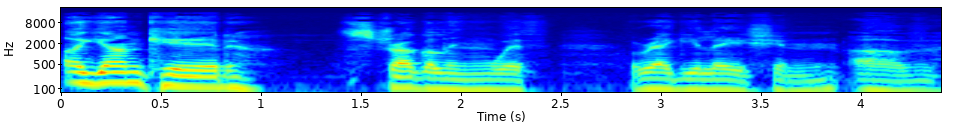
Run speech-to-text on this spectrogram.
a young kid struggling with regulation of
